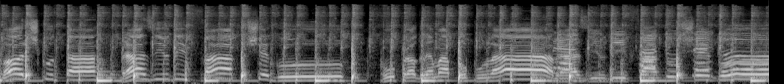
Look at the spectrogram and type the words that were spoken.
Bora escutar. Brasil de fato chegou. O programa popular. Brasil de fato chegou.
